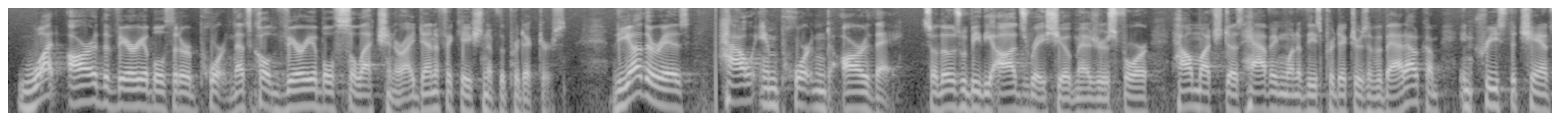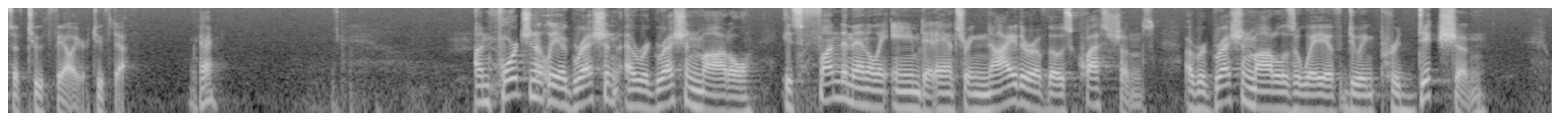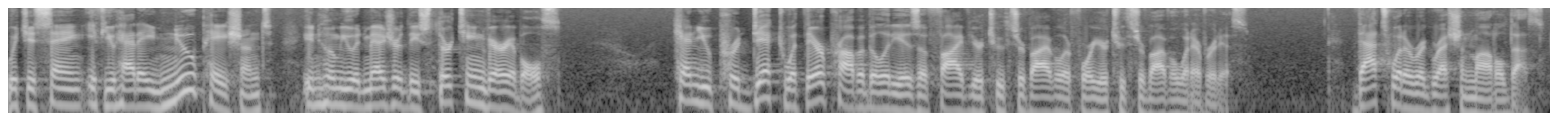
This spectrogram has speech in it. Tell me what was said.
what are the variables that are important? That's called variable selection or identification of the predictors. The other is how important are they? So those would be the odds ratio measures for how much does having one of these predictors of a bad outcome increase the chance of tooth failure, tooth death. Okay? Unfortunately, aggression, a regression model is fundamentally aimed at answering neither of those questions a regression model is a way of doing prediction, which is saying if you had a new patient in whom you had measured these 13 variables, can you predict what their probability is of five-year tooth survival or four-year tooth survival, whatever it is? That's what a regression model does.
